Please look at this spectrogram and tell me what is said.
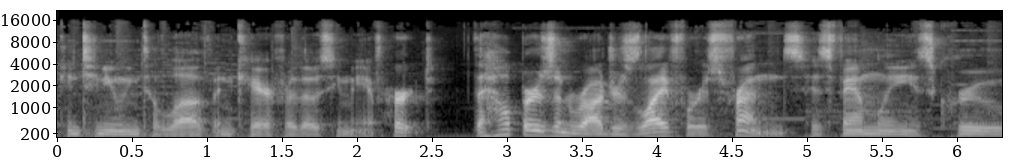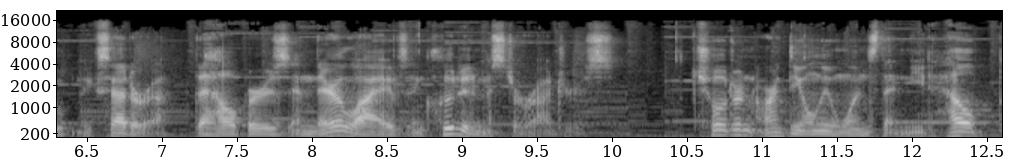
continuing to love and care for those he may have hurt. The helpers in Rogers' life were his friends, his family, his crew, etc. The helpers in their lives included Mr. Rogers. Children aren't the only ones that need help,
